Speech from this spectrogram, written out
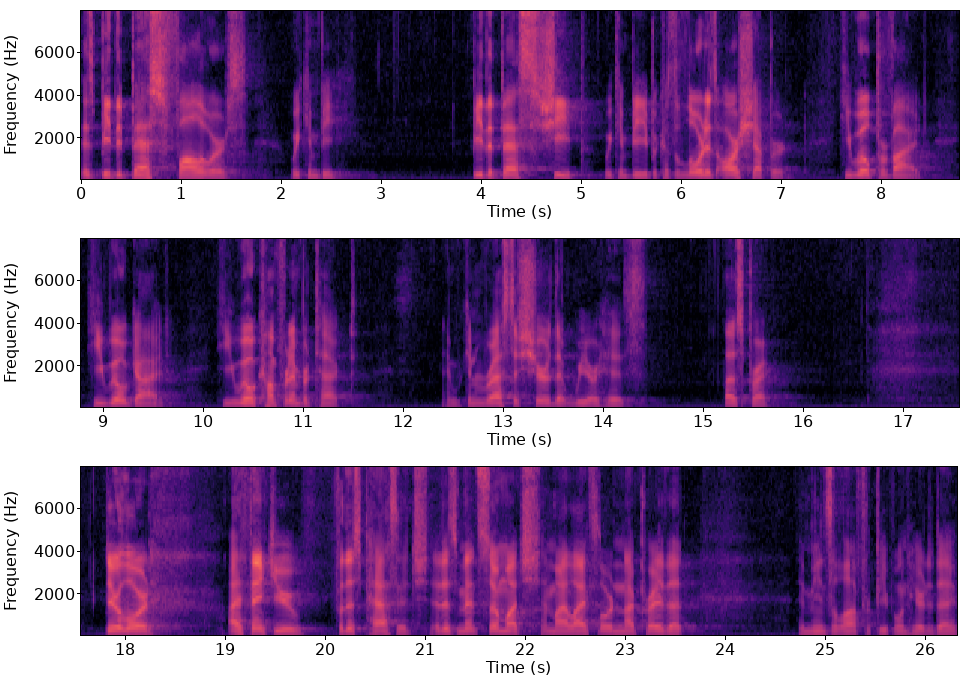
is be the best followers we can be. Be the best sheep we can be because the Lord is our shepherd. He will provide, He will guide, He will comfort and protect, and we can rest assured that we are His. Let us pray. Dear Lord, I thank you for this passage. It has meant so much in my life, Lord, and I pray that it means a lot for people in here today.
